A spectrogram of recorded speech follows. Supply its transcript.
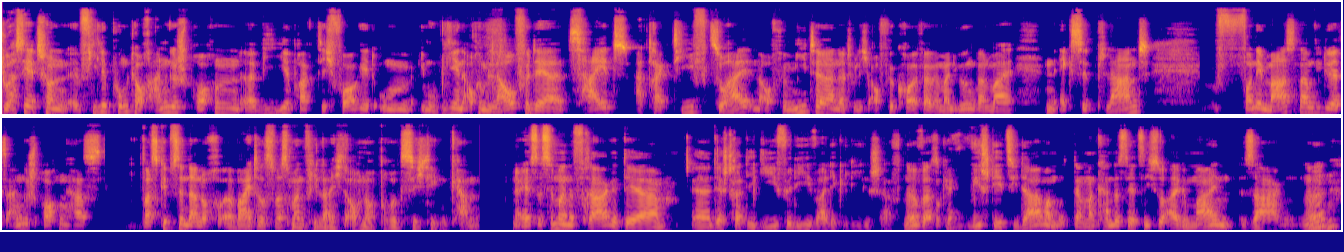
Du hast ja jetzt schon viele Punkte auch angesprochen, äh, wie ihr praktisch vorgeht, um Immobilien auch im Laufe der Zeit attraktiv zu halten, auch für Mieter, natürlich auch für Käufer, wenn man irgendwann mal einen Exit plant. Von den Maßnahmen, die du jetzt angesprochen hast, was gibt's denn da noch äh, weiteres, was man vielleicht auch noch berücksichtigen kann? Na, es ist immer eine Frage der, äh, der Strategie für die jeweilige Liegenschaft. Ne? Was, okay. Wie steht sie da? Man, man kann das jetzt nicht so allgemein sagen. Ne? Mhm.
